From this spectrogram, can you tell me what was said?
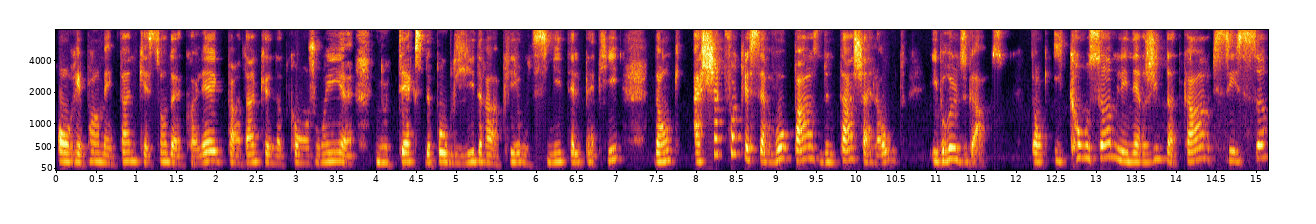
on répond en même temps à une question d'un collègue pendant que notre conjoint euh, nous texte de ne pas oublier de remplir ou de signer tel papier. Donc, à chaque fois que le cerveau passe d'une tâche à l'autre, il brûle du gaz. Donc, il consomme l'énergie de notre corps, puis c'est ça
